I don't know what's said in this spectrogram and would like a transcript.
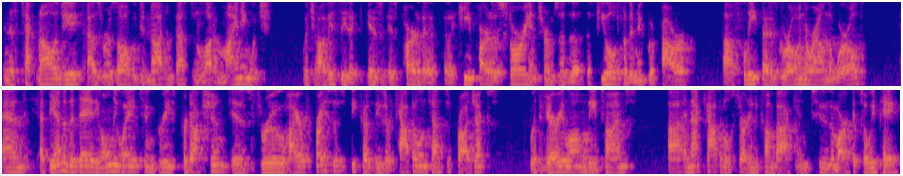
in this technology. As a result, we did not invest in a lot of mining, which which obviously is, is part of the, key part of the story in terms of the, the fuel for the nuclear power uh, fleet that is growing around the world. And at the end of the day, the only way to increase production is through higher prices because these are capital intensive projects with very long lead times. Uh, and that capital is starting to come back into the market. So we pay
